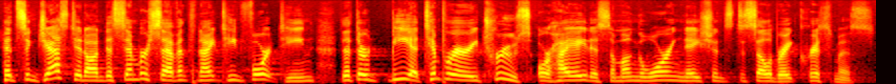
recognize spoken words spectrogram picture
had suggested on December 7th, 1914, that there be a temporary truce or hiatus among the warring nations to celebrate Christmas.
